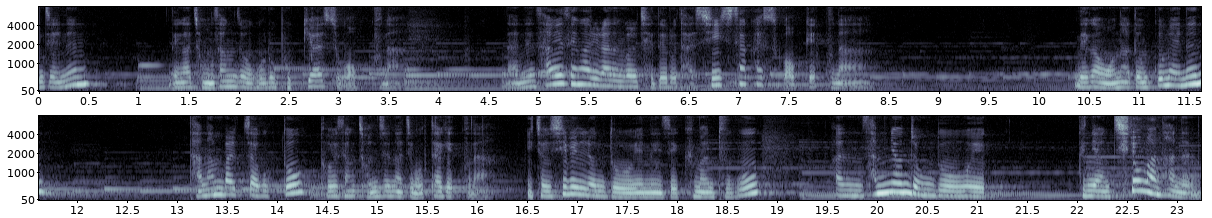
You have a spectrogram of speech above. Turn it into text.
이제는 내가 정상적으로 복귀할 수가 없구나. 나는 사회생활이라는 걸 제대로 다시 시작할 수가 없겠구나. 내가 원하던 꿈에는 단 한 발자국도 더 이상 전진하지 못하겠구나. 2011년도에는 이제 그만두고 한 3년 정도의 그냥 치료만 하는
